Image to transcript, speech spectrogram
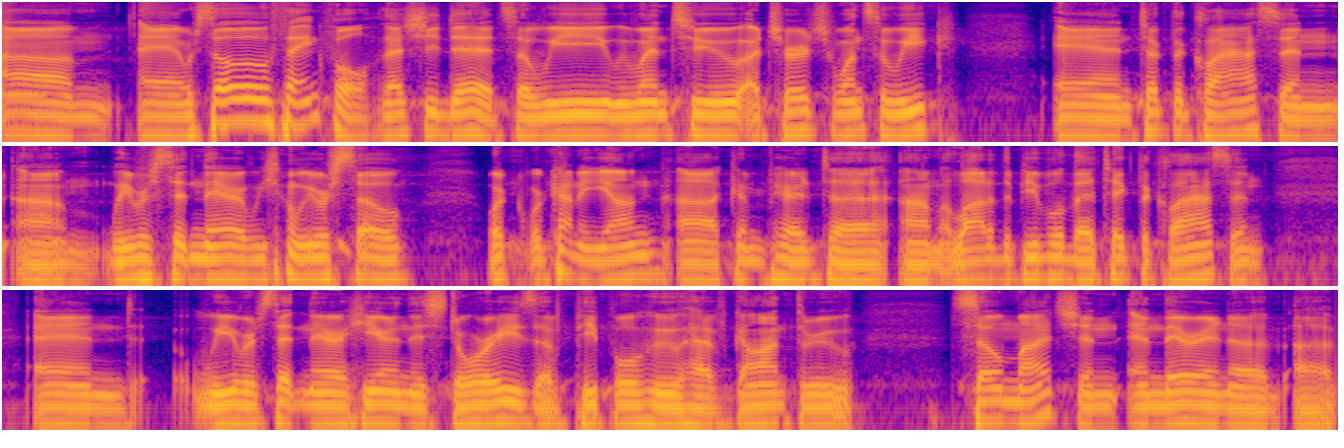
um, and we're so thankful that she did. So we we went to a church once a week and took the class, and um, we were sitting there. We we were so we're, we're kind of young uh, compared to um, a lot of the people that take the class, and and we were sitting there hearing these stories of people who have gone through so much, and, and they're in a, a,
